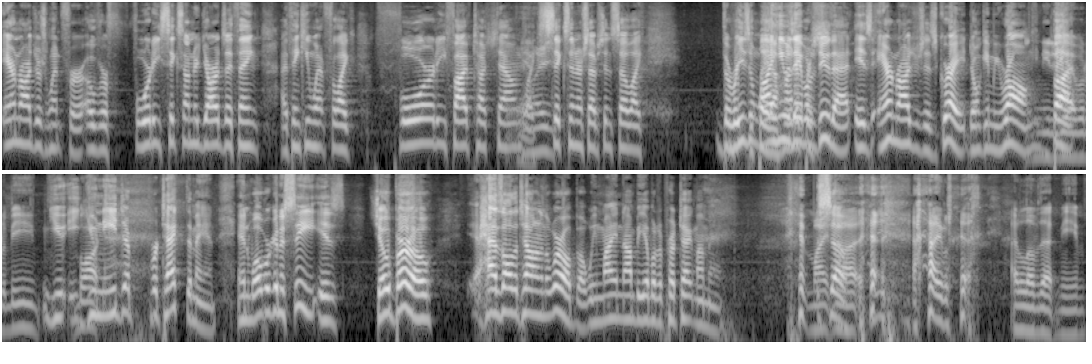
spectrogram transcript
Aaron Rodgers went for over forty six hundred yards, I think. I think he went for like forty five touchdowns, Yeah. like Like- six interceptions. So like. The reason He why he was able to do that is Aaron Rodgers is great. Don't get me wrong, He needed but to be able to be. you you need to protect the man. And what we're going to see is Joe Burrow has all the talent in the world, but we might not be able to protect my man. It might So- not. I, I love that meme.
